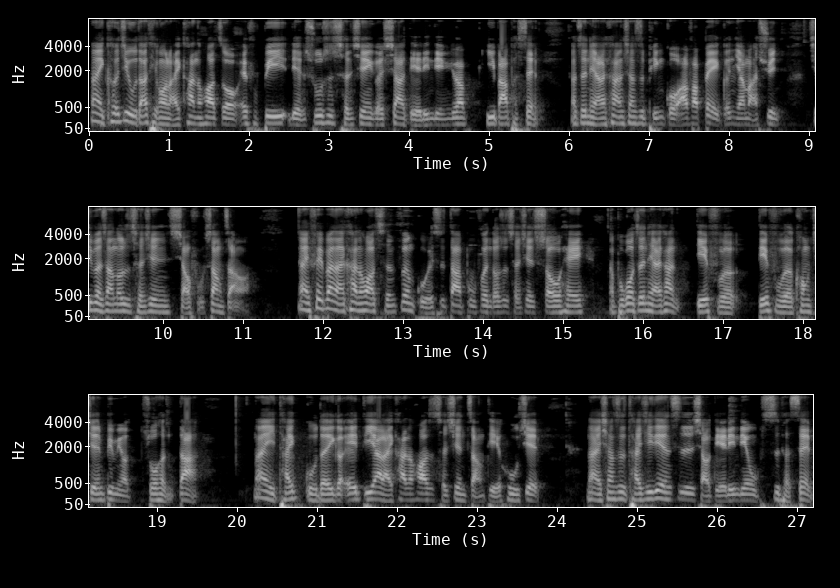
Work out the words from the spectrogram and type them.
那以科技五大天王来看的话，只有 F B 脸书是呈现一个下跌零点一八一八 percent。那整体来看，像是苹果、阿法贝跟亚马逊。基本上都是呈现小幅上涨哦。那以费半来看的话，成分股也是大部分都是呈现收黑。那不过整体来看，跌幅的跌幅的空间并没有说很大。那以台股的一个 ADR 来看的话，是呈现涨跌互现。那也像是台积电是小跌零点五四 percent。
